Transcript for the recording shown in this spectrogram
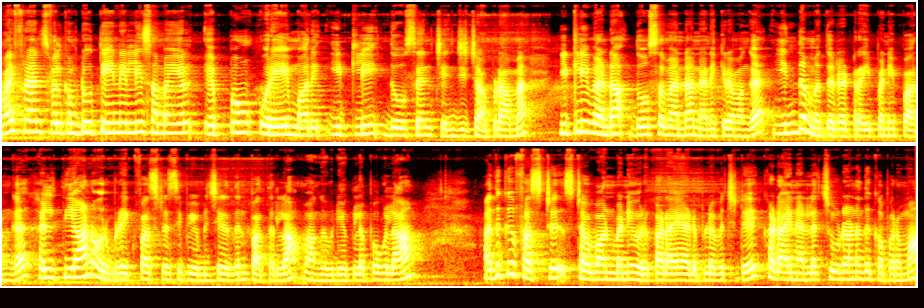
Hi friends welcome to Thenelli சமையல். எப்பவும் ஒரே மாதிரி இட்லி தோசைன்னு செஞ்சு சாப்பிடாம இட்லி வேண்டாம் தோசை வேண்டாம் நினைக்கிறவங்க இந்த மெத்தடை ட்ரை பண்ணி பாருங்கள் ஹெல்த்தியான ஒரு பிரேக்ஃபாஸ்ட் ரெசிபி எப்படி செய்கிறதுன்னு பார்த்துடலாம் வாங்க வீடியோக்குள்ளே போகலாம். அதுக்கு ஃபஸ்ட்டு ஸ்டவ் ஆன் பண்ணி ஒரு கடாயை அடுப்பில் வச்சுட்டு கடாய் நல்லா சூடானதுக்கப்புறமா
